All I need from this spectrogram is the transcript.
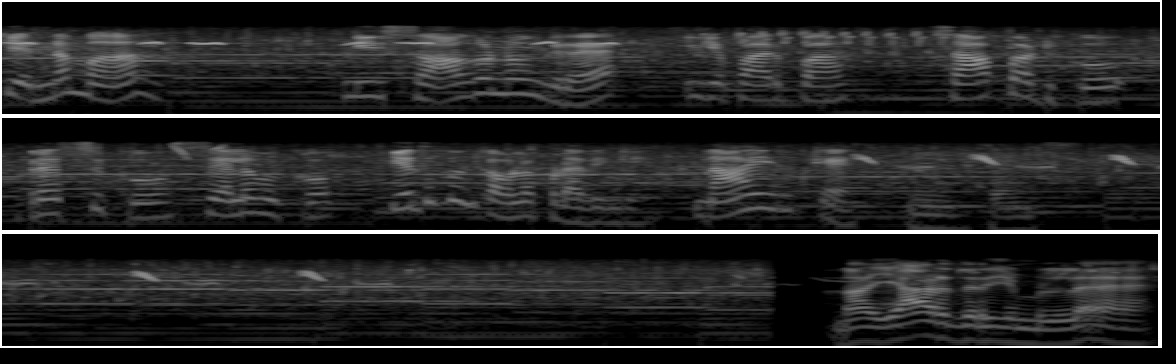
என்னம்மா? நீ சாகணுங்கிற? இங்க பாருப்பா சாப்பாட்டுக்கோ ட்ரெஸ்ஸுக்கோ செலவுக்கோ எதுக்கும் கவலைப்படாதீங்க. நான் இருக்கேன். நான் யார் தெரியுமில்ல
